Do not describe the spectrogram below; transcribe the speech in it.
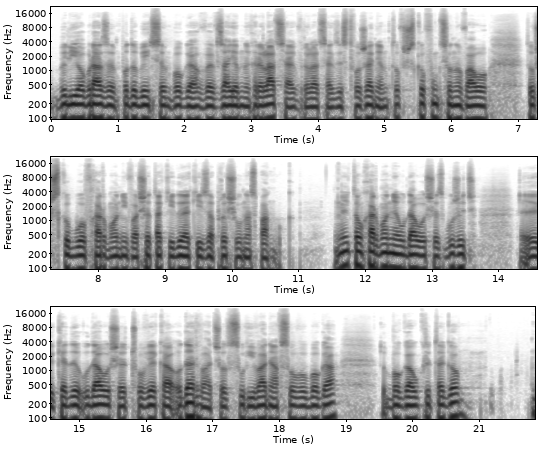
byli obrazem, podobieństwem Boga we wzajemnych relacjach, w relacjach ze stworzeniem. To wszystko funkcjonowało, to wszystko było w harmonii właśnie takiej, do jakiej zaprosił nas Pan Bóg. No i tą harmonię udało się zburzyć, y, kiedy udało się człowieka oderwać od słuchiwania w słowo Boga, Boga ukrytego, y,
